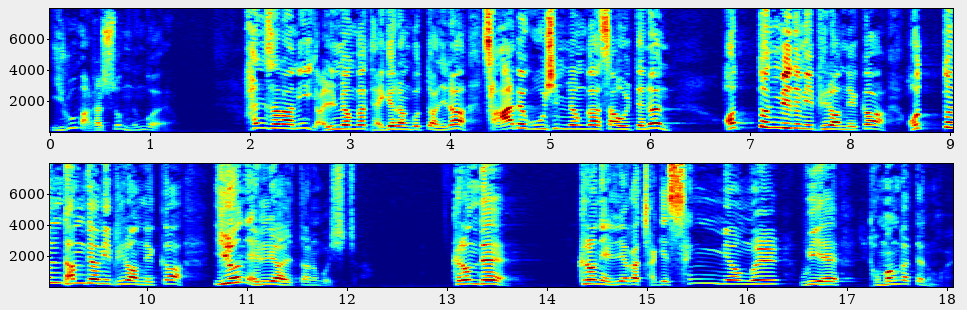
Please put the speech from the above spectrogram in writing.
이루 말할 수 없는 거예요. 한 사람이 10명과 대결한 것도 아니라 450명과 싸울 때는 어떤 믿음이 필요합니까? 어떤 담대함이 필요합니까? 이런 엘리야였다는 것이죠. 그런데 그런 엘리야가 자기 생명을 위해 도망갔다는 거예요.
